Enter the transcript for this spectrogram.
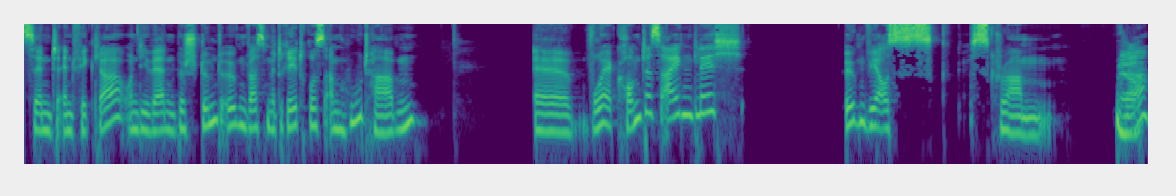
sind Entwickler und die werden bestimmt irgendwas mit Retros am Hut haben. Äh, woher kommt es eigentlich? Irgendwie aus Scrum. Ja, ja,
